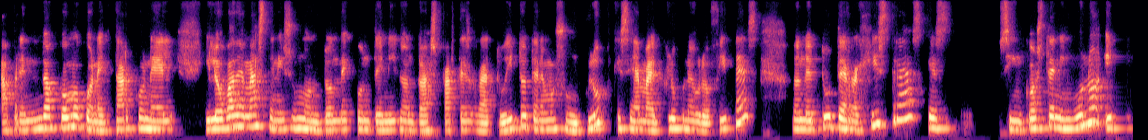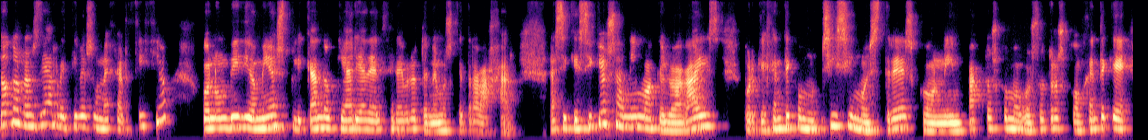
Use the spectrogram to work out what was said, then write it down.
aprendiendo a cómo conectar con él y luego además tenéis un montón de contenido en todas partes gratuito. Tenemos un club que se llama el Club Neurofitness, donde tú te registras, que es sin coste ninguno y todos los días recibes un ejercicio con un vídeo mío explicando qué área del cerebro tenemos que trabajar. Así que sí que os animo a que lo hagáis porque gente con muchísimo estrés, con impactos como vosotros, con gente que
